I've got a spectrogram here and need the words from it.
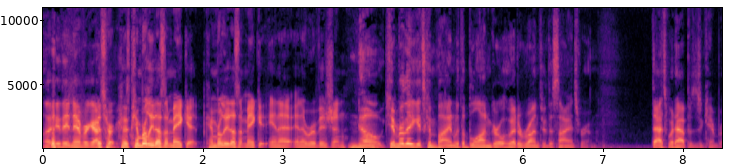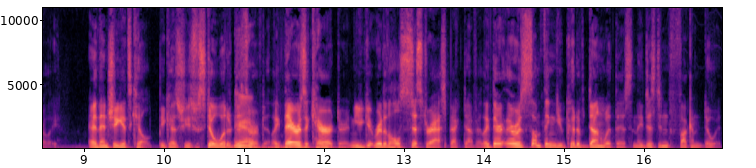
like, they never got. because Kimberly doesn't make it. Kimberly doesn't make it in a in a revision. No, Kimberly gets combined with a blonde girl who had to run through the science room. That's what happens to Kimberly. And then she gets killed because she still would have Yeah. deserved it. Like there's a character, and you get rid of the whole sister aspect of it. Like there, there was something you could have done with this, and they just didn't fucking do it.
